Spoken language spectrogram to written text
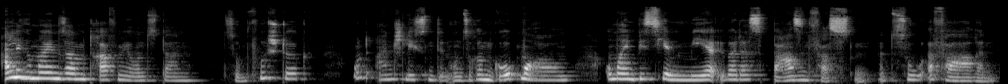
Alle gemeinsam trafen wir uns dann zum Frühstück und anschließend in unserem Gruppenraum, um ein bisschen mehr über das Basenfasten zu erfahren.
